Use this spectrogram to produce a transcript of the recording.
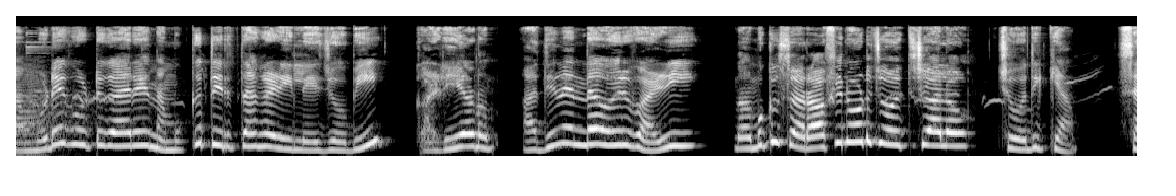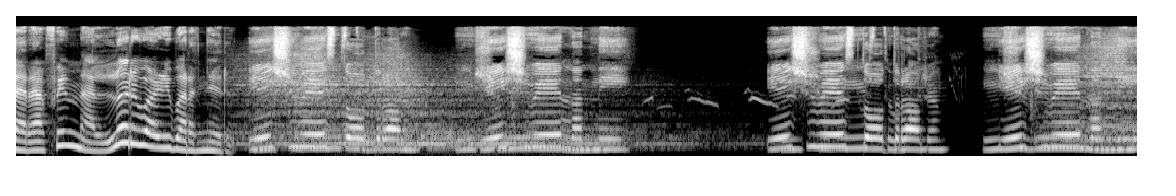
നമ്മുടെ കൂട്ടുകാരെ നമുക്ക് തിരുത്താൻ കഴിയില്ലേ ജോബി? കഴിയണം. അതിനെന്താ ഒരു വഴി? നമുക്ക് സെറാഫിനോട് ചോദിച്ചാലോ? ചോദിക്കാം. സെറാഫിൻ നല്ലൊരു വഴി പറഞ്ഞുതരും. യേശുവേ സ്തോത്രം. യേശുവേ നന്ദി. യേശുവേ സ്തോത്രം. യേശുവേ നന്ദി.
